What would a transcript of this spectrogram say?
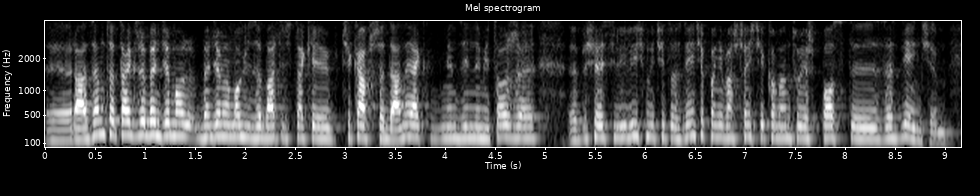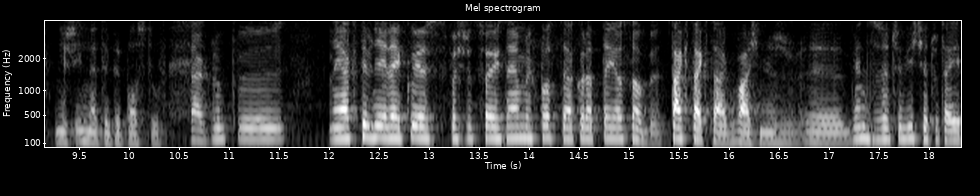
y, razem, to także będziemy, będziemy mogli zobaczyć takie ciekawsze dane, jak między innymi to, że wyświetliliśmy Ci to zdjęcie, ponieważ częściej komentujesz posty ze zdjęciem niż inne typy postów. Tak, lub y, najaktywniej lajkujesz spośród swoich znajomych posty akurat tej osoby. Tak, tak, tak, właśnie. y, Więc rzeczywiście tutaj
